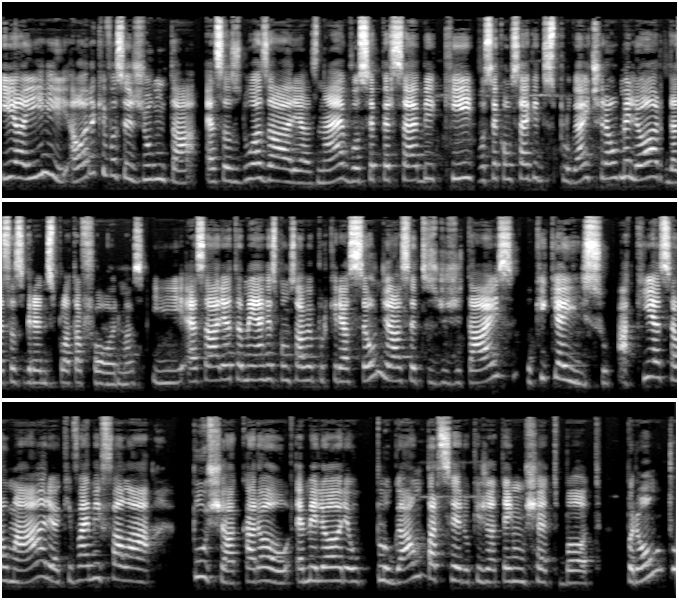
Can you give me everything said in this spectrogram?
E aí, a hora que você junta essas duas áreas, né, você percebe que você consegue desplugar e tirar o melhor dessas grandes plataformas. E essa área também é responsável por criação de assets digitais. O que, que é isso? Aqui essa é uma área que vai me falar puxa, Carol, é melhor eu plugar um parceiro que já tem um chatbot pronto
